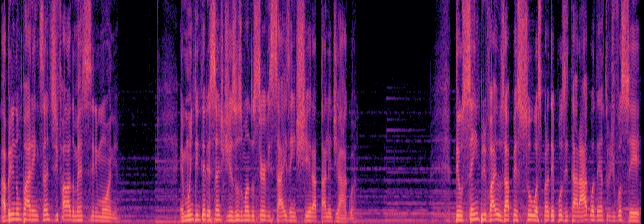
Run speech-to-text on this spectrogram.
Abrindo um parênteses antes de falar do mestre de cerimônia, é muito interessante que Jesus manda os serviçais encher a talha de água. Deus sempre vai usar pessoas para depositar água dentro de você,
